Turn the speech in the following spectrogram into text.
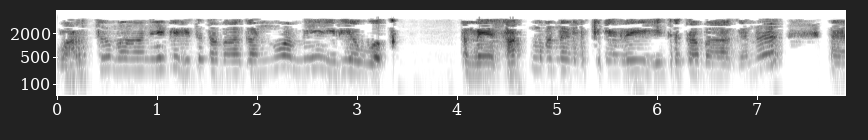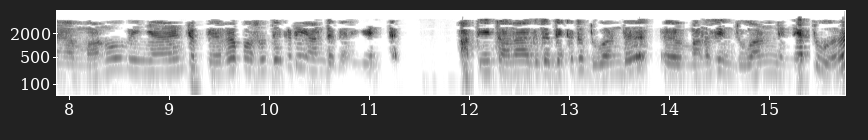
වර්තමානයේක හිත තබා ගන්නවා මේ ඉරියව්වක. මේ සක්මන කෙරෙහි හිත තබාගෙන මනෝ විඥාණයට පෙරපසු දෙකට යන්න බැරි වෙන්න. අතීත අනාගත දෙකට දුවන්න මනසින් දුවන්නේ නැතුව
